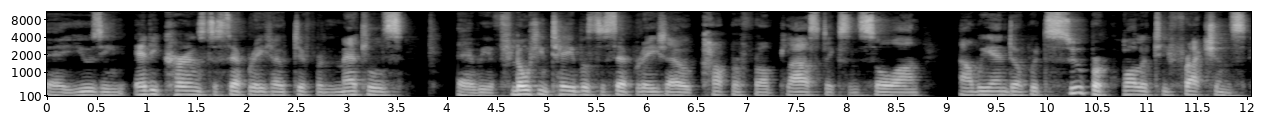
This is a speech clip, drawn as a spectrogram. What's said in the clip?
uh, using eddy currents to separate out different metals. Uh, we have floating tables to separate out copper from plastics and so on. And we end up with super quality fractions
